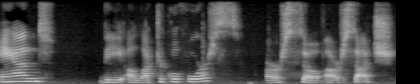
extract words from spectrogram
and the electrical force are, so, are such,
